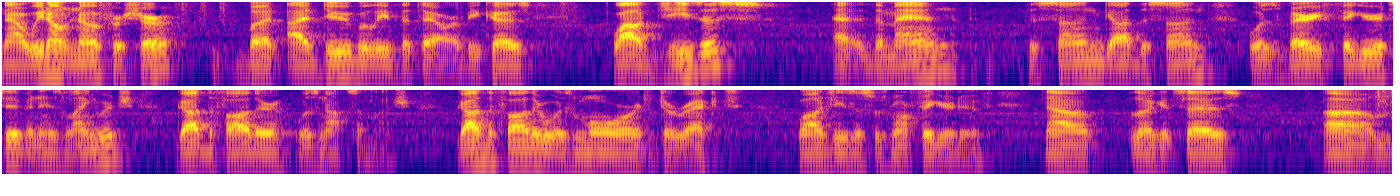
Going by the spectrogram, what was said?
Now we don't know for sure, but I do believe that they are because while Jesus, uh, the man, the Son, God the Son, was very figurative in his language, God the Father was not so much. God the Father was more direct, while Jesus was more figurative. Now, look, it says, um,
